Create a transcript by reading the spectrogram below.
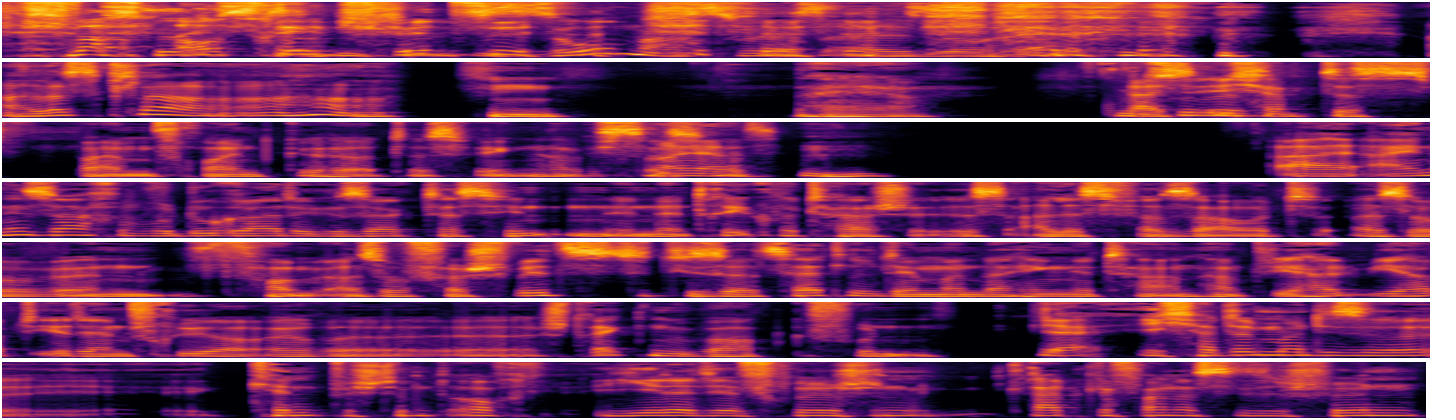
Mach Ausreden So machst du das also. Alles klar, aha. Hm. Naja. Gut also ich habe das beim Freund gehört, deswegen habe ich das ah, ja. jetzt. Mhm. Äh, eine Sache, wo du gerade gesagt hast, hinten in der Trikottasche ist alles versaut. Also wenn vom, also verschwitzt dieser Zettel, den man da hingetan hat. Wie, wie habt ihr denn früher eure äh, Strecken überhaupt gefunden? Ja, ich hatte immer diese, kennt bestimmt auch jeder, der früher schon gerade gefahren ist, diese schönen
